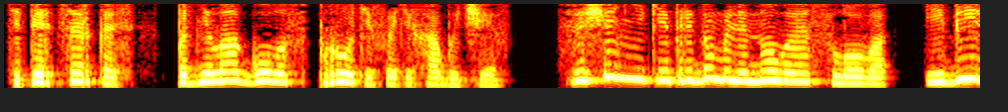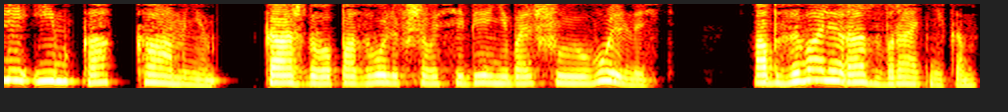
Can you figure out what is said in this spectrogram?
Теперь церковь подняла голос против этих обычаев. Священники придумали новое слово и били им как камнем. Каждого позволившего себе небольшую вольность обзывали развратником,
